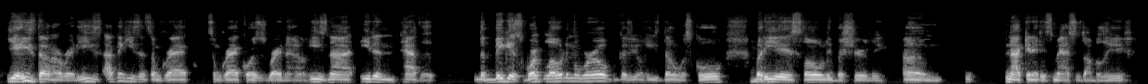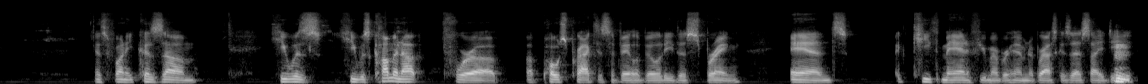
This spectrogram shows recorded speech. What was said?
Yeah. yeah, he's done already. He's I think he's in some grad some grad courses right now. He's not he didn't have the the biggest workload in the world because you know he's done with school, but he is slowly but surely um, knocking at his masters, I believe. It's funny because um, he was he was coming up for a, a post practice availability this spring, and Keith Mann, if you remember him, Nebraska's SID, mm.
